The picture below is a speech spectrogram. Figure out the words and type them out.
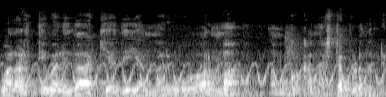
വളർത്തി വലുതാക്കിയത് എന്നൊരു ഓർമ്മ നമുക്കൊക്കെ നഷ്ടപ്പെടുന്നുണ്ട്.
